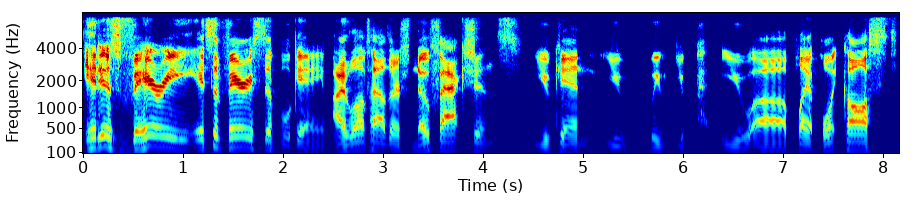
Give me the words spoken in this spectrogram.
it is very it's a very simple game. I love how there's no factions. You can you we you you uh play a point cost.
